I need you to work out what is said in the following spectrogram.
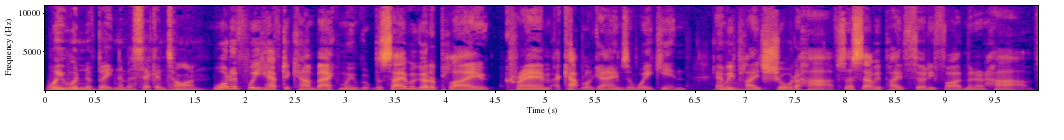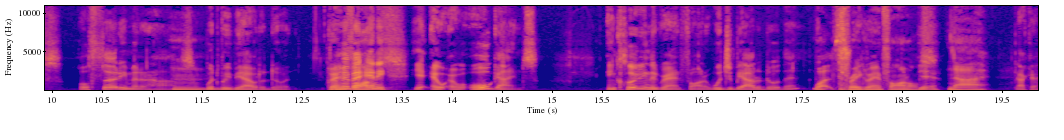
we wouldn't have beaten them a second time. What if we have to come back and we say we've got to play cram a couple of games a week in, and we played shorter halves? Let's say we played thirty-five minute halves or thirty minute halves. Mhm. Would we be able to do it? Grand Remember any yeah all games, including the grand final? Would you be able to do it then? What three grand finals? Yeah. No. Okay.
